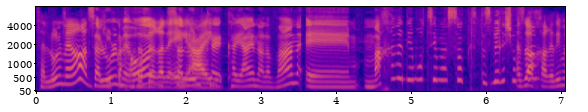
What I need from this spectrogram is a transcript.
צלול מאוד, צלול שהוא ככה מאוד, מדבר על צלול AI. כיין הלבן. אה, מה חרדים רוצים לעשות? תסבירי שוב אז פעם. לא, החרדים,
